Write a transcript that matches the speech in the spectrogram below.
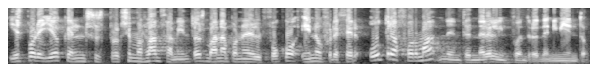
y es por ello que en sus próximos lanzamientos van a poner el foco en ofrecer otra forma de entender el infoentretenimiento.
